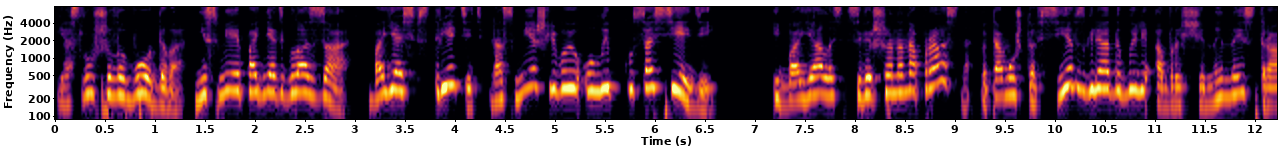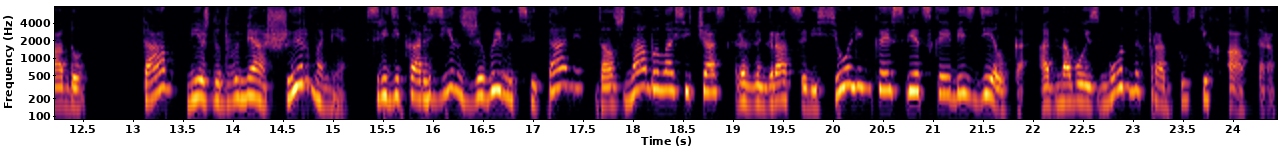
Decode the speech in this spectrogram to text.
Я слушала Водова, не смея поднять глаза, боясь встретить насмешливую улыбку соседей. И боялась совершенно напрасно, потому что все взгляды были обращены на эстраду. Там, между двумя ширмами, среди корзин с живыми цветами, должна была сейчас разыграться веселенькая светская безделка одного из модных французских авторов.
